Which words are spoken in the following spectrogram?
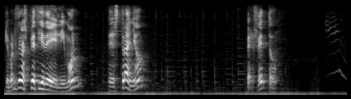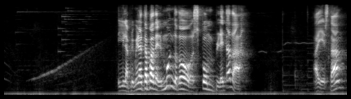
que parece una especie de limón. Extraño. Perfecto. Y la primera etapa del mundo 2, completada. Ahí está.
